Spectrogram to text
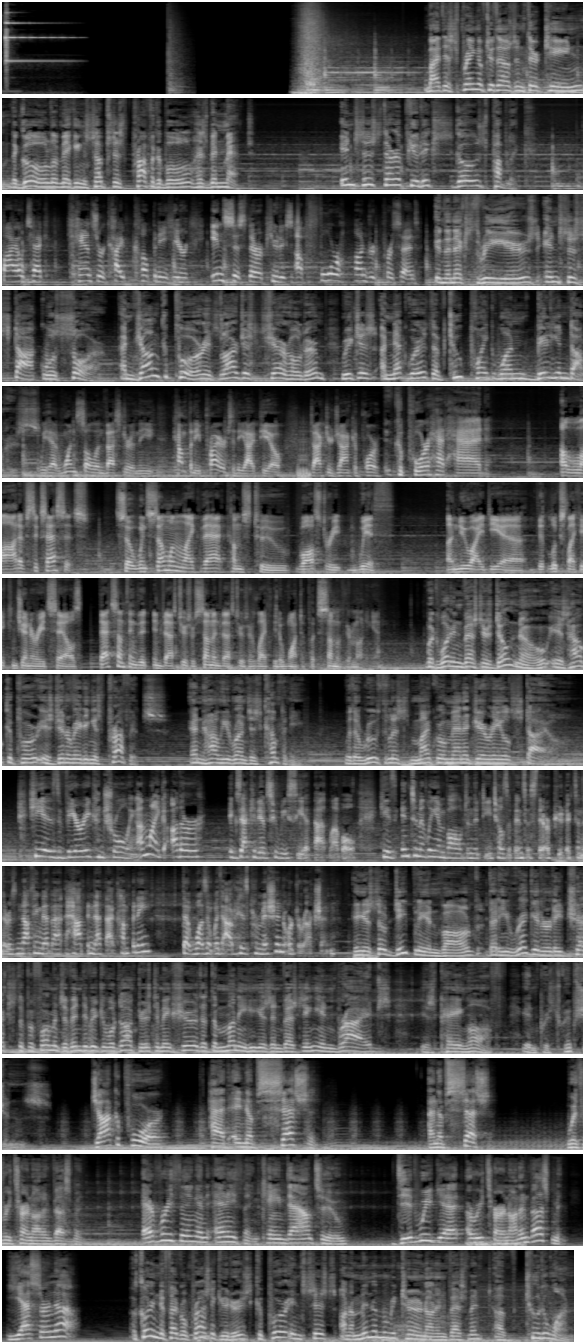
By the spring of 2013, the goal of making Subsys profitable has been met. Insys Therapeutics goes public. Biotech cancer type company here, Insys Therapeutics, up 400%. In the next three years, Insys stock will soar. And John Kapoor, its largest shareholder, reaches a net worth of $2.1 billion. We had one sole investor in the company prior to the IPO, Dr. John Kapoor. Kapoor had had a lot of successes. So when someone like that comes to Wall Street with a new idea that looks like it can generate sales, that's something that investors or some investors are likely to want to put some of their money in. But what investors don't know is how Kapoor is generating his profits and how he runs his company with a ruthless micromanagerial style. He is very controlling, unlike other executives who we see at that level. He is intimately involved in the details of Insys Therapeutics, and there is nothing that, that happened at that company that wasn't without his permission or direction. He is so deeply involved that he regularly checks the performance of individual doctors to make sure that the money he is investing in bribes is paying off in prescriptions. John Kapoor had an obsession, an obsession with return on investment. Everything and anything came down to did we get a return on investment? Yes or no? According to federal prosecutors, Kapoor insists on a minimum return on investment of two to one.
